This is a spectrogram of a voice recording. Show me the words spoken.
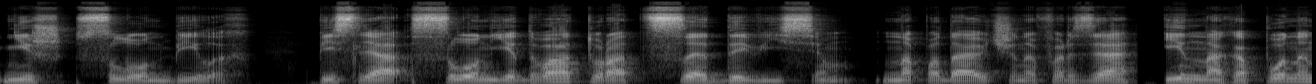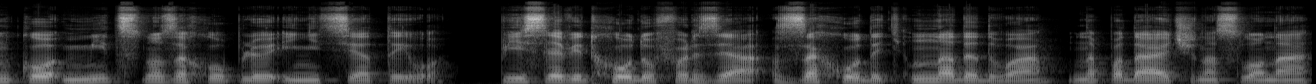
ніж слон білих. Після слон Е2 тура С8, нападаючи на ферзя, Інна Гапоненко міцно захоплює ініціативу. Після відходу ферзя заходить на d2, нападаючи на слона,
